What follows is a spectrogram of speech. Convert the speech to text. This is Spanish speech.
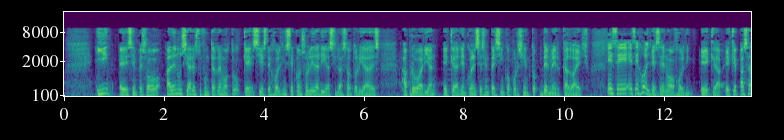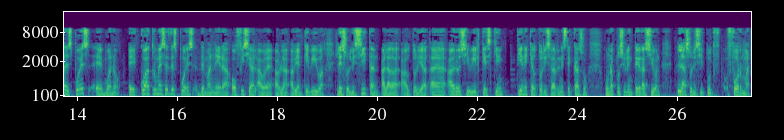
Y eh, se empezó a denunciar, esto fue un terremoto, que si este holding se consolidaría, si las autoridades aprobarían, eh, quedarían con el 65% del mercado aéreo. Ese, ese holding. Ese nuevo holding. Eh, ¿Qué pasa después? bueno, cuatro meses después, de manera oficial, habían que viva, le solicitan a la autoridad aerocivil, que es quien tiene que autorizar en este caso una posible integración, la solicitud formal.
